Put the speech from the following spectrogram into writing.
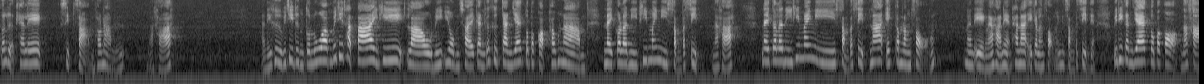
ก็เหลือแค่เลข 13 เท่านั้นนะคะ อันนี้คือวิธีดึงตัวร่วม วิธีถัดไปที่เรานิยมใช้กันก็คือการแยกตัวประกอบพหุนาม ในกรณีที่ไม่มีสัมประสิทธิ์นะคะ ในกรณีที่ไม่มีสัมประสิทธิ์หน้า x กำลังสองนั่นเองนะคะเนี่ยถ้าหน้า x กำลังสองไม่มีสัมประสิทธิ์เนี่ยวิธีการแยกตัวประกอบนะคะ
